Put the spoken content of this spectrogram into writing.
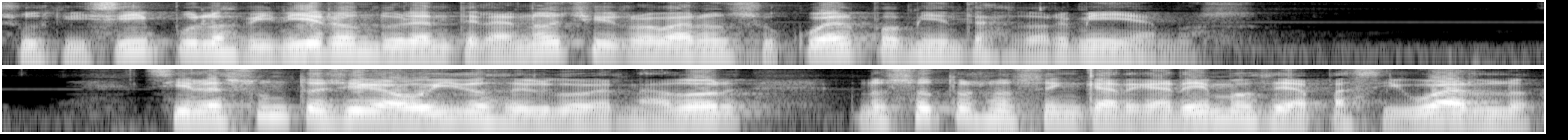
sus discípulos vinieron durante la noche y robaron su cuerpo mientras dormíamos. Si el asunto llega a oídos del gobernador, nosotros nos encargaremos de apaciguarlo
